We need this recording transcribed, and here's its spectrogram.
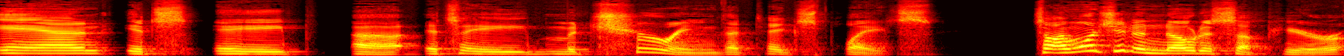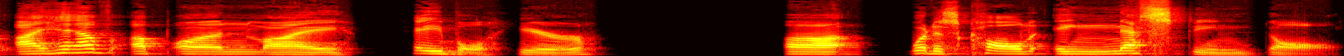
and it's a, uh, it's a maturing that takes place. So I want you to notice up here, I have up on my table here uh, what is called a nesting doll.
